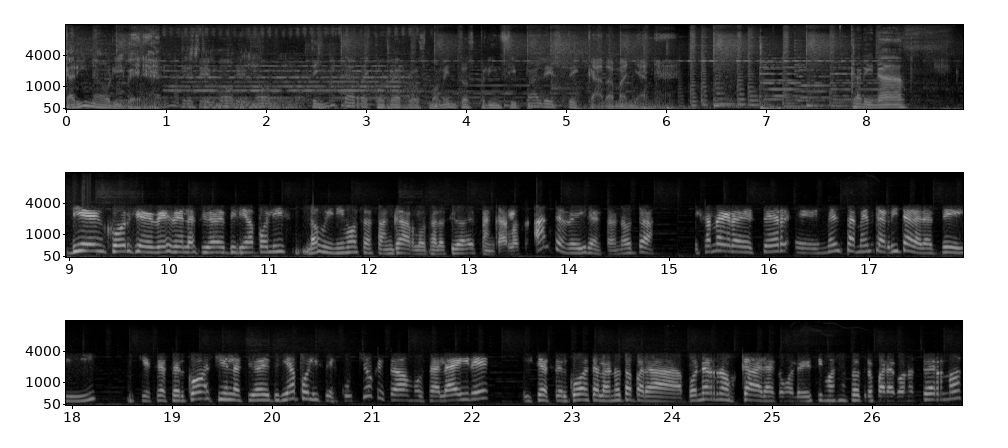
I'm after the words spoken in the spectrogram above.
Karina Olivera, desde el móvil, te invita a recorrer los momentos principales de cada mañana. Karina. Bien, Jorge, desde la ciudad de Piriápolis nos vinimos a San Carlos, a la ciudad de San Carlos. Antes de ir a esta nota, déjame agradecer eh, inmensamente a Rita Garategui, que se acercó allí en la ciudad de Piriápolis, escuchó que estábamos al aire y se acercó hasta la nota para ponernos cara, como le decimos nosotros, para conocernos.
